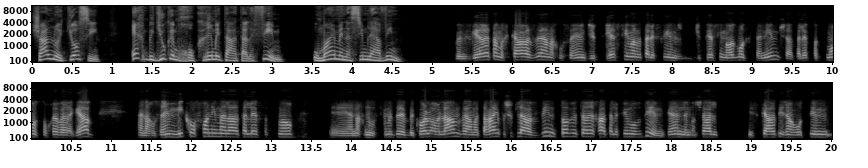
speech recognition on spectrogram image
שאלנו את יוסי איך בדיוק הם חוקרים את העטלפים ומה הם מנסים להבין. במסגרת המחקר הזה אנחנו שמים GPSים על עטלפים, GPSים מאוד מאוד קטנים שהעטלף עצמו סוחב על הגב, אנחנו שמים מיקרופונים על העטלף עצמו, אנחנו עושים את זה בכל העולם, והמטרה היא פשוט להבין טוב יותר איך העטלפים עובדים, כן? למשל, הזכרתי שאנחנו רוצים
